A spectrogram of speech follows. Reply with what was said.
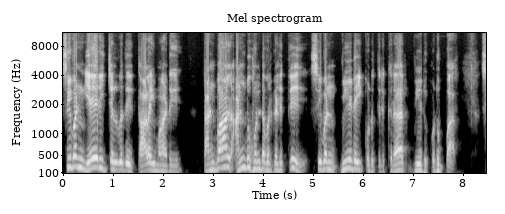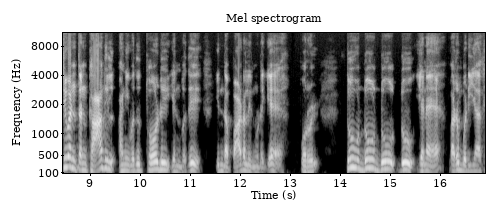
சிவன் ஏறிச் செல்வது காளை மாடு தன்பால் அன்பு கொண்டவர்களுக்கு சிவன் வீடை கொடுத்திருக்கிறார் வீடு கொடுப்பார். சிவன் தன் காதில் அணிவது தோடு என்பது இந்த பாடலினுடைய பொருள். டூ டூ டூ டூ என வரும்படியாக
